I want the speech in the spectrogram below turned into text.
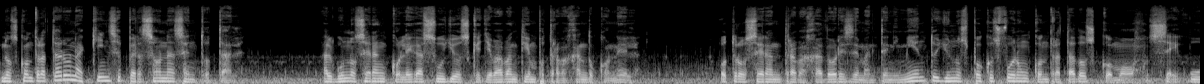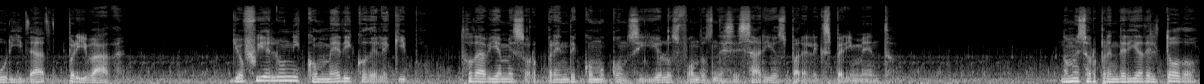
Nos contrataron a 15 personas en total, algunos eran colegas suyos que llevaban tiempo trabajando con él. Otros eran trabajadores de mantenimiento y unos pocos fueron contratados como seguridad privada. Yo fui el único médico del equipo. Todavía me sorprende cómo consiguió los fondos necesarios para el experimento. No me sorprendería del todo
